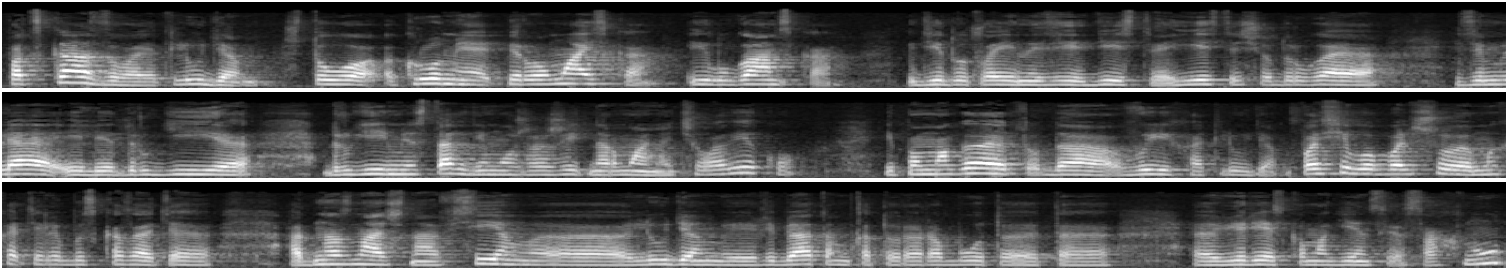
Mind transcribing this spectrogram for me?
подсказывает людям, что кроме Первомайска и Луганска, где идут военные действия, есть еще другая земля или другие, другие места, где можно жить нормально человеку и помогают туда выехать людям. Спасибо большое. Мы хотели бы сказать э, однозначно всем э, людям и ребятам, которые работают в еврейском агентстве «Сахнут»,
